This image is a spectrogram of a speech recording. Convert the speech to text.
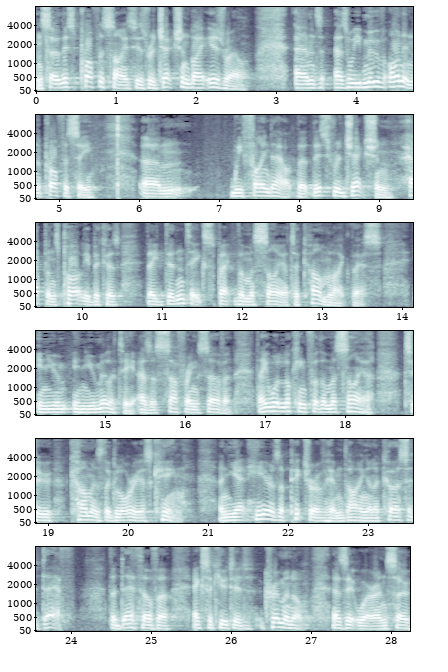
And so this prophesies his rejection by Israel. And as we move on in the prophecy, um, we find out that this rejection happens partly because they didn't expect the Messiah to come like this. In, hum- in, humility as a suffering servant. They were looking for the Messiah to come as the glorious King. And yet, here is a picture of him dying an accursed death, the death of an executed criminal, as it were. And so,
